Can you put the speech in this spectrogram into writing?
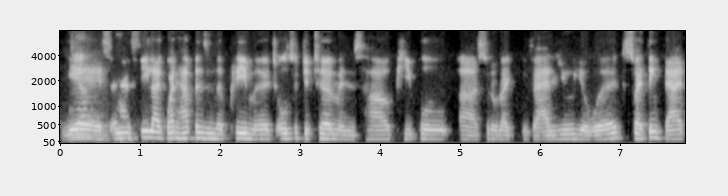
Yes, yeah. and I feel like what happens in the pre-merge also determines how people uh, sort of like value your word. So I think that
